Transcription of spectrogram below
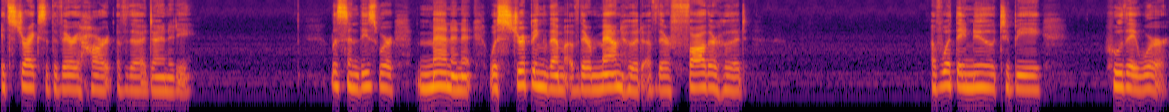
It strikes at the very heart of the identity. Listen, these were men, and it was stripping them of their manhood, of their fatherhood, of what they knew to be who they were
